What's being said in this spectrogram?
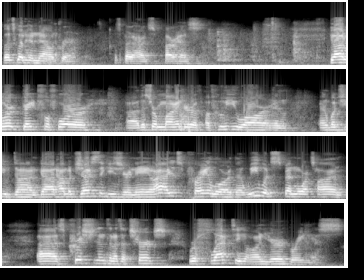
Let's go to him now in prayer. Let's bow our hearts. Bow our heads. God, we're grateful for uh, this reminder of, of who you are and, and what you've done. God, how majestic is your name. I, I just pray, Lord, that we would spend more time as Christians and as a church reflecting on your greatness.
